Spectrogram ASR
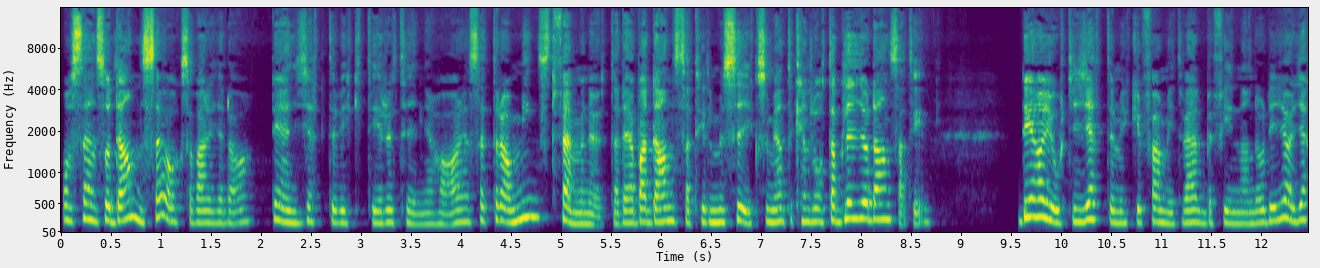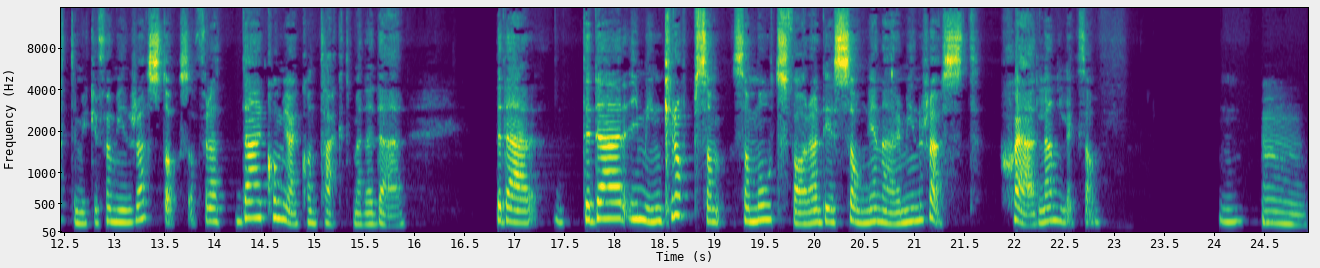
Och sen så dansar jag också varje dag. Det är en jätteviktig rutin jag har. Jag sätter av minst fem minuter där jag bara dansar till musik som jag inte kan låta bli att dansa till. Det har gjort jättemycket för mitt välbefinnande och det gör jättemycket för min röst också. För att där kommer jag i kontakt med det där. Det där, det där i min kropp som, som motsvarar det sången är i min röst. Själen liksom. Mm. Mm.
